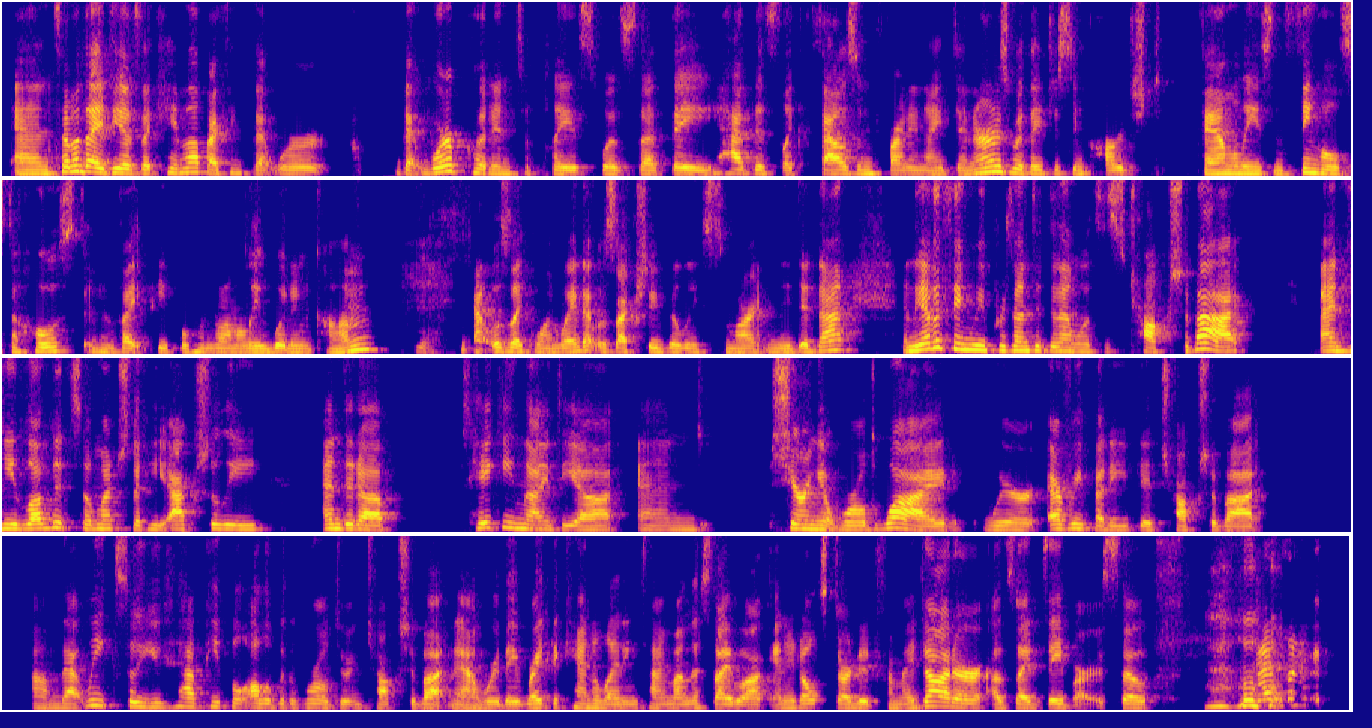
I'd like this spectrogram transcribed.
and some of the ideas that came up i think that were that were put into place was that they had this like thousand friday night dinners where they just encouraged families and singles to host and invite people who normally wouldn't come. Yes. That was like one way that was actually really smart. And they did that. And the other thing we presented to them was this Chalk Shabbat. And he loved it so much that he actually ended up taking the idea and sharing it worldwide, where everybody did Chalk Shabbat um, that week. So you have people all over the world doing Chalk Shabbat now, where they write the candle lighting time on the sidewalk, and it all started from my daughter outside Zabar's. So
